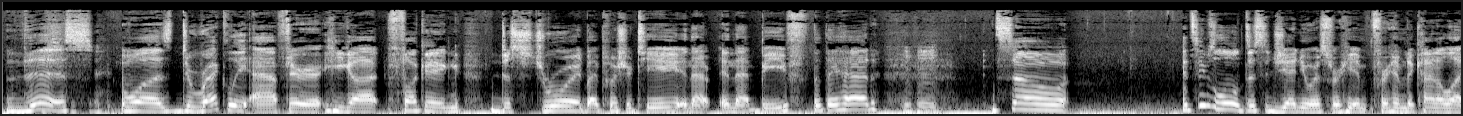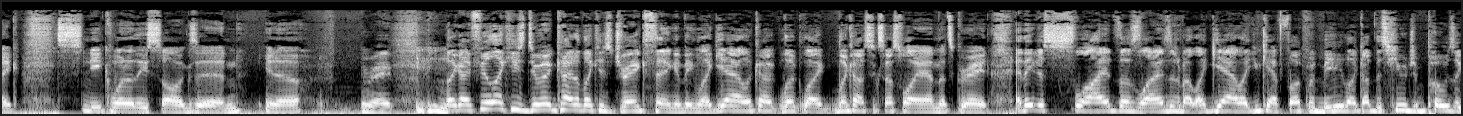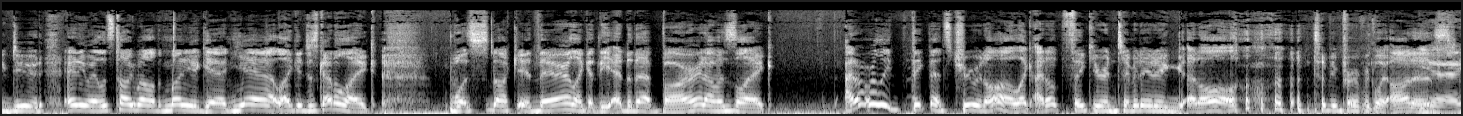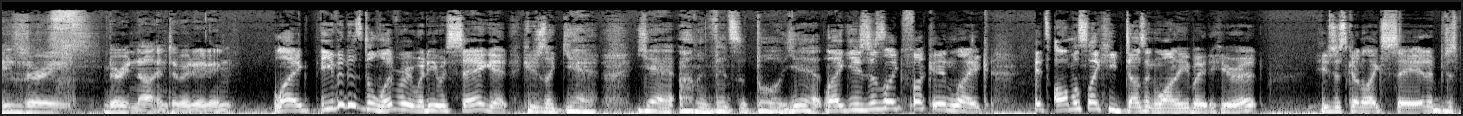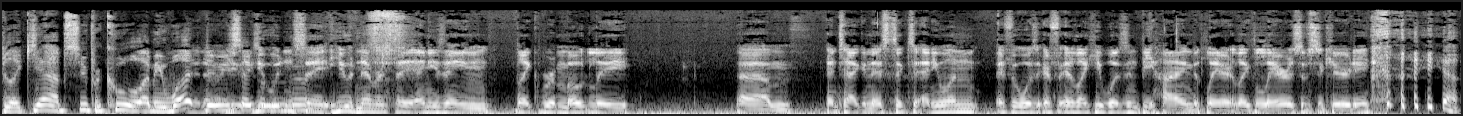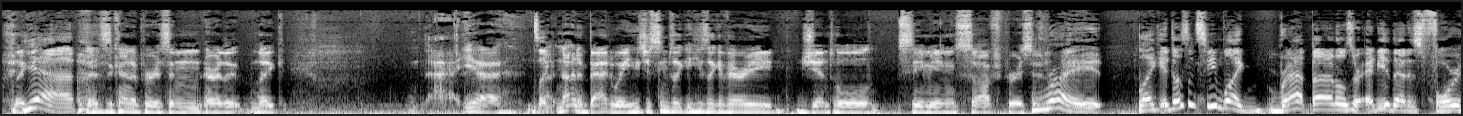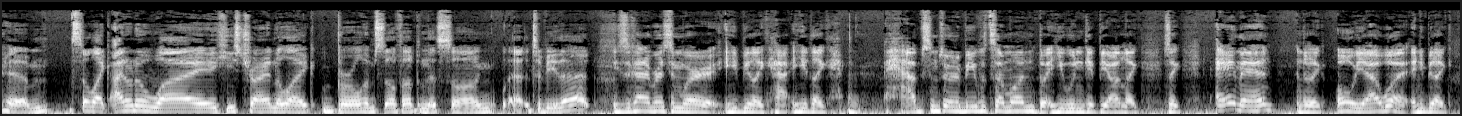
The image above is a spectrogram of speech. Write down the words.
this was directly after he got fucking destroyed by Pusha T in that in that beef that they had. Mm-hmm. So it seems a little disingenuous for him for him to kind of like sneak one of these songs in, you know. Right. like I feel like he's doing kind of like his Drake thing and being like, yeah, look how look like look how successful I am. That's great. And they just slides those lines in about like, yeah, like you can't fuck with me. Like I'm this huge imposing dude. Anyway, let's talk about all the money again. Yeah, like it just kind of like was snuck in there like at the end of that bar, and I was like. I don't really think that's true at all. Like, I don't think you're intimidating at all, to be perfectly honest. Yeah, he's very, very not intimidating. Like, even his delivery when he was saying it, he was like, yeah, yeah, I'm invincible, yeah. Like, he's just like fucking, like, it's almost like he doesn't want anybody to hear it. He's just gonna, like, say it and just be like, yeah, I'm super cool. I mean, what? You know, Do he, say he wouldn't say he would never say anything like remotely um antagonistic to anyone if it was if it, like he wasn't behind layer like layers of security yeah. like- yeah. that's the kind of person or the like yeah it's like- like not in a bad way he just seems like he's like a very gentle seeming soft person Right. Like, it doesn't seem like rap battles or any of that is for him. So, like, I don't know why he's trying to, like, burl himself up in this song uh, to be that. he's the kind of person where he'd be like ha- he'd like ha- have some sort of beef with someone but he wouldn't get beyond like it's like hey man and they're like oh yeah what and he'd be like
